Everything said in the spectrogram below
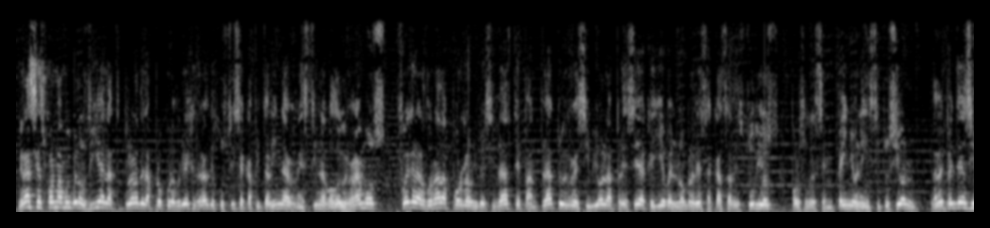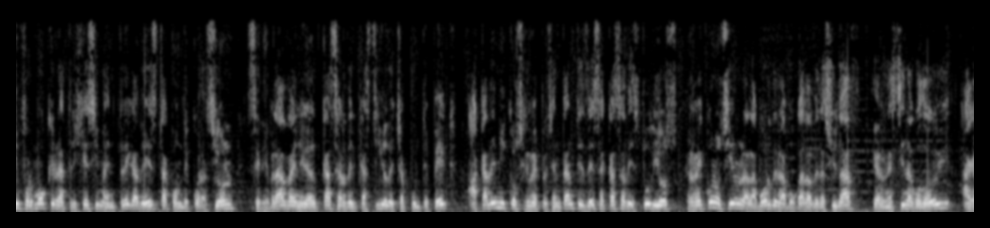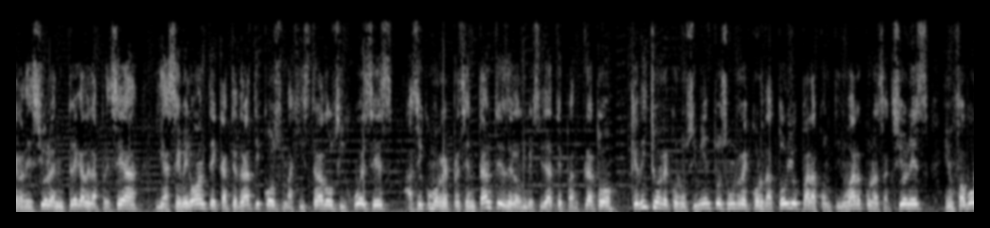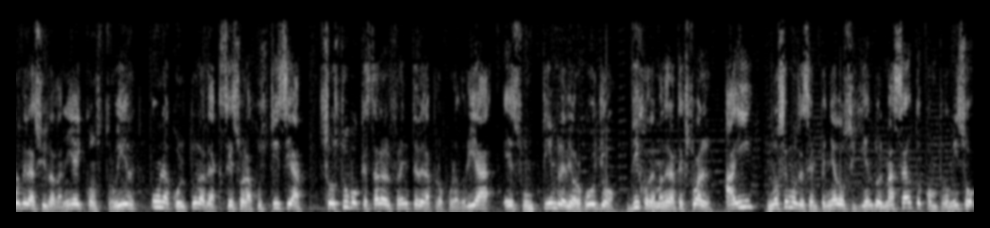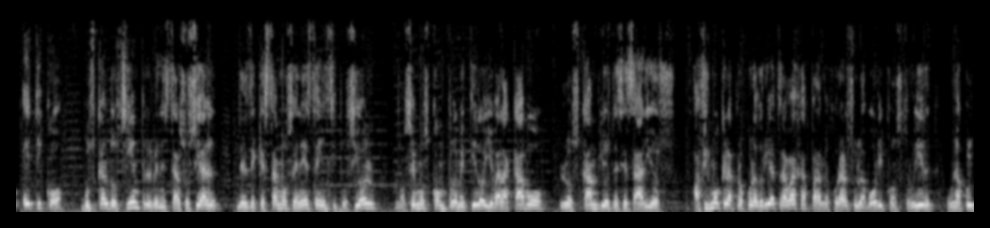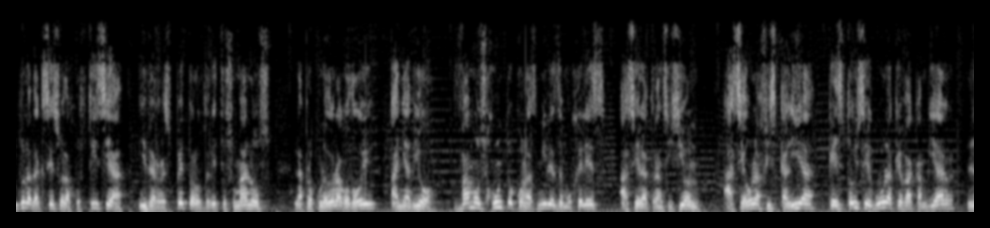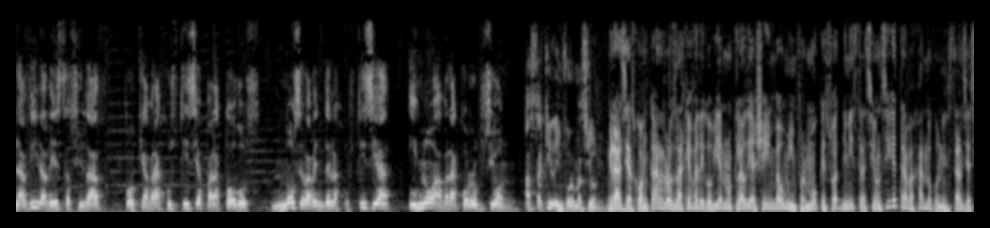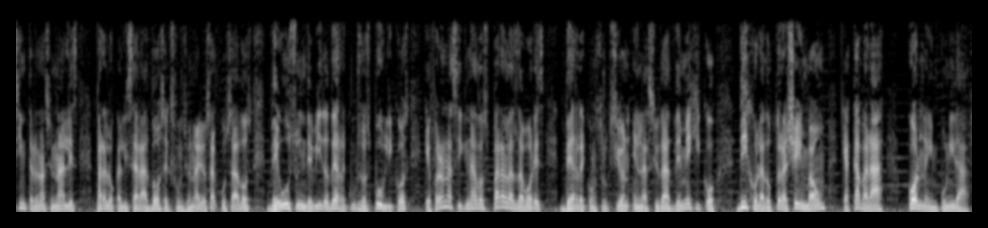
Gracias, Juanma. Muy buenos días. La titular de la Procuraduría General de Justicia Capitalina, Ernestina Godoy Ramos, fue galardonada por la Universidad Tepantlato y recibió la presea que lleva el nombre de esa casa de estudios por su desempeño en la institución. La dependencia informó que en la trigésima entrega de esta condecoración, celebrada en el Alcázar del Castillo de Chapultepec, académicos y representantes de esa casa de estudios reconocieron la labor de la abogada de la ciudad. Ernestina Godoy agradeció la entrega de la presea y aseveró ante catedráticos, magistrados y jueces, así como representantes de la Universidad de Pantlato, que dicho reconocimiento es un recordatorio para continuar con las acciones en favor de la ciudadanía y construir una cultura de acceso a la justicia. Sostuvo que estar al frente de la Procuraduría es un timbre de orgullo, dijo de manera textual. Ahí nos hemos desempeñado siguiendo el más alto compromiso ético, buscando siempre el bienestar social. Desde que estamos en esta institución, nos hemos comprometido a llevar a cabo los cambios necesarios. Afirmó que la Procuraduría trabaja para mejorar su labor y construir una cultura de acceso a la justicia y de respeto a los derechos humanos. La Procuradora Godoy añadió, vamos junto con las miles de mujeres hacia la transición, hacia una fiscalía que estoy segura que va a cambiar la vida de esta ciudad porque habrá justicia para todos. No se va a vender la justicia y no habrá corrupción. Hasta aquí la información. Gracias, Juan Carlos. La jefa de gobierno Claudia Sheinbaum informó que su administración sigue trabajando con instancias internacionales para localizar a dos exfuncionarios acusados de uso indebido de recursos públicos que fueron asignados para las labores de reconstrucción en la Ciudad de México. Dijo la doctora Sheinbaum que acabará con la impunidad.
